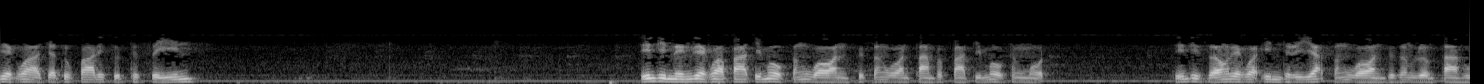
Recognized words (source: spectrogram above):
เรียกว่าจตุปาริสุทธศีลศีลที่หนึ่งเรียกว่าปาติโมกสังวรคือสังวรตามพระปาติโมกทั้งหมดศีลที่สองเรียกว่าอินทริยะสังวรคือสำรวมตาหู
